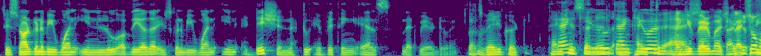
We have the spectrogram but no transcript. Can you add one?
So it's not going to be one in lieu of the other. It's going to be one in addition to everything else that we are doing. That's very good. Thank, Thank you, you, Salil, and thank thank you. you, Thank you very much. Thank Glad you to so be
